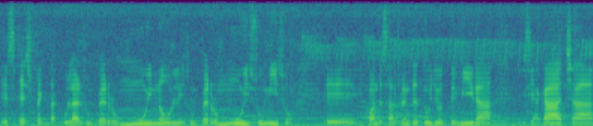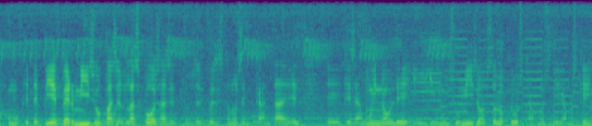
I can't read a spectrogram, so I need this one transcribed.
es espectacular, es un perro muy noble, es un perro muy sumiso, eh, cuando está al frente tuyo te mira, y se agacha, como que te pide permiso para hacer las cosas, entonces pues esto nos encanta de él, eh, que sea muy noble y, muy sumiso, esto es lo que buscamos, digamos que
